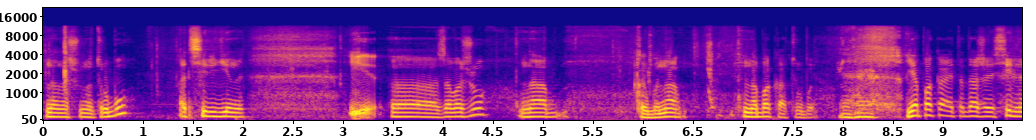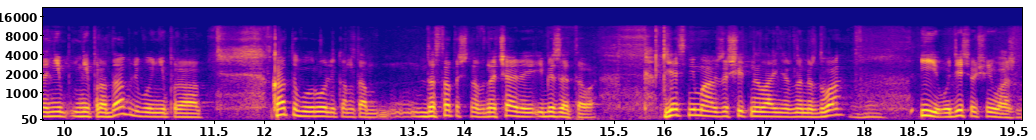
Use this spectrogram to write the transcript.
наношу на трубу от середины и э, завожу на, как бы на, на бока трубы. Угу. Я пока это даже сильно не, не продавливаю, не прокатываю роликом, там достаточно в начале и без этого. Я снимаю защитный лайнер номер два. Угу. И вот здесь очень важно.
